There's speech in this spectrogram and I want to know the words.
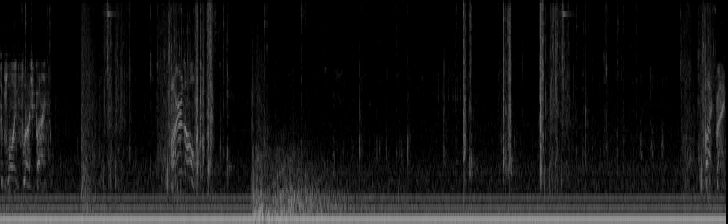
Deploying flashbang. Fire in the hole. Flashbang.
